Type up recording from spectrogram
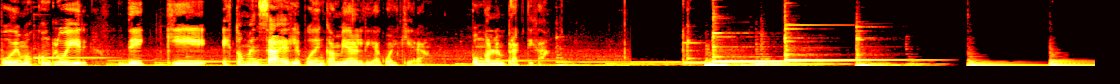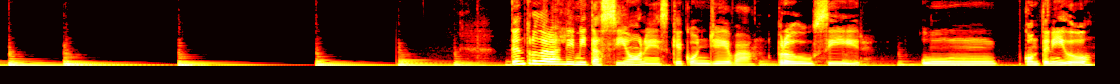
podemos concluir de que estos mensajes le pueden cambiar el día a cualquiera pónganlo en práctica. Dentro de las limitaciones que conlleva producir un contenido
